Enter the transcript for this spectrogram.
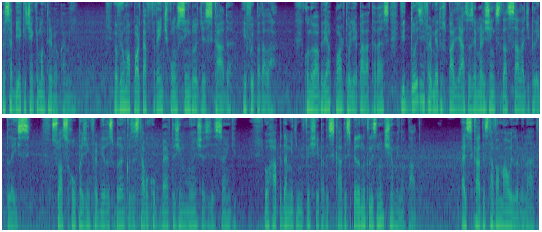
Eu sabia que tinha que manter meu caminho. Eu vi uma porta à frente com um símbolo de escada e fui para lá. Quando eu abri a porta, olhei para trás, vi dois enfermeiros palhaços emergentes da sala de play place. Suas roupas de enfermeiros brancos estavam cobertas de manchas de sangue. Eu rapidamente me fechei para a escada, esperando que eles não tinham me notado. A escada estava mal iluminada,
